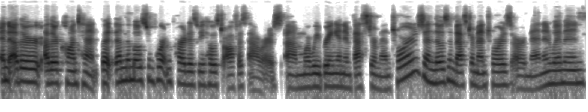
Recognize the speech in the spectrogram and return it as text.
and other other content. But then the most important part is we host office hours um, where we bring in investor mentors, and those investor mentors are men and women,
